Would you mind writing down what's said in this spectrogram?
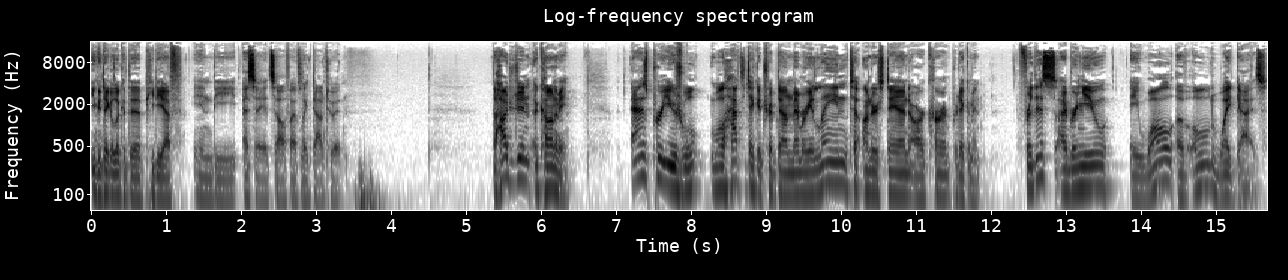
You can take a look at the PDF in the essay itself. I've linked out to it. The hydrogen economy. As per usual, we'll have to take a trip down memory lane to understand our current predicament. For this, I bring you a wall of old white guys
